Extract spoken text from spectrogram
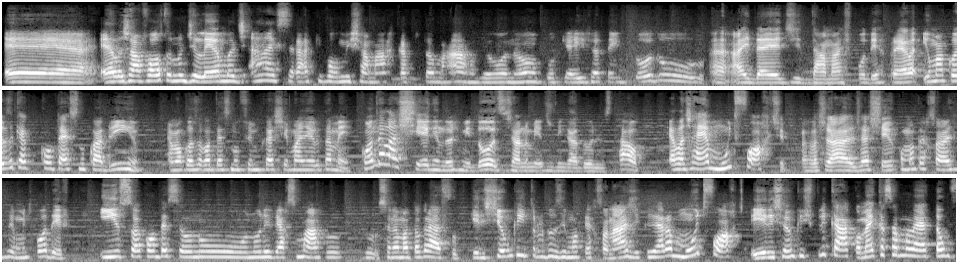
É, ela já volta no dilema de, ai, será que vão me chamar Capitã Marvel ou não? Porque aí já tem toda a, ideia de dar mais poder pra ela. E uma coisa que acontece no quadrinho é uma coisa que acontece no filme que eu achei maneiro também. Quando ela chega em 2012, já no meio dos Vingadores e tal, ela já é muito forte. Ela já, já chega como uma personagem que tem muito poder. E isso aconteceu no, no universo Marvel do cinematográfico. Porque eles tinham que introduzir uma personagem que era muito forte. E eles tinham que explicar como é que essa mulher é tão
